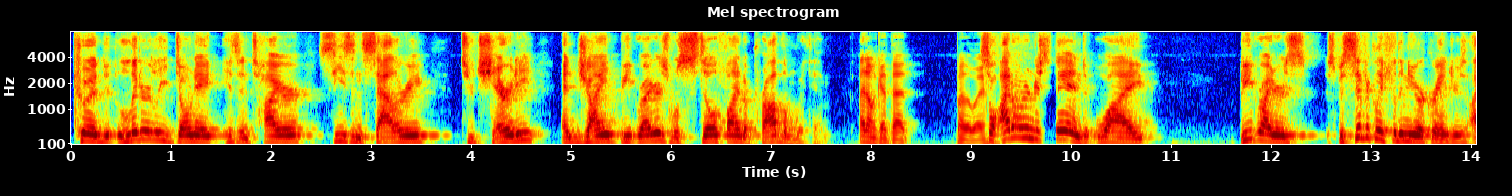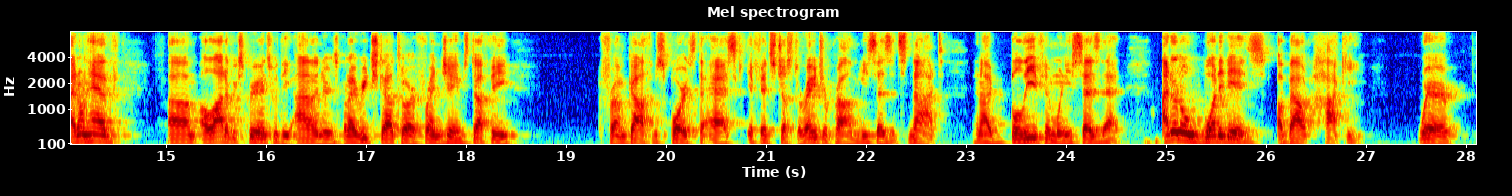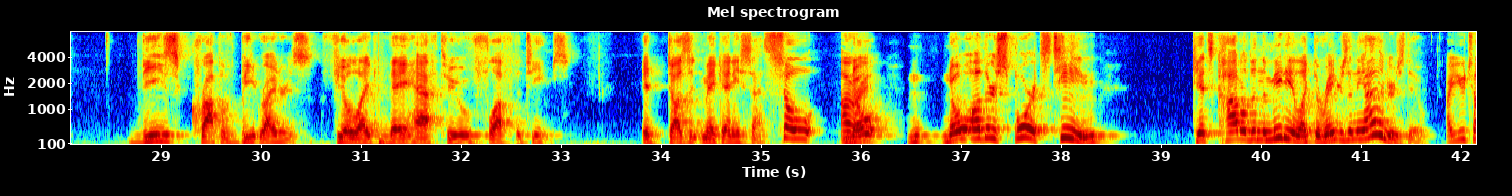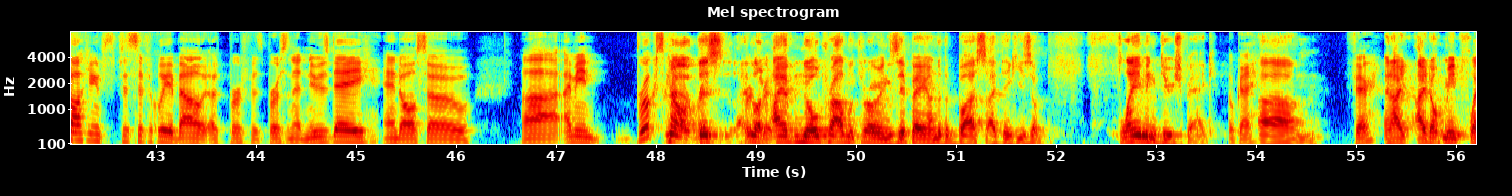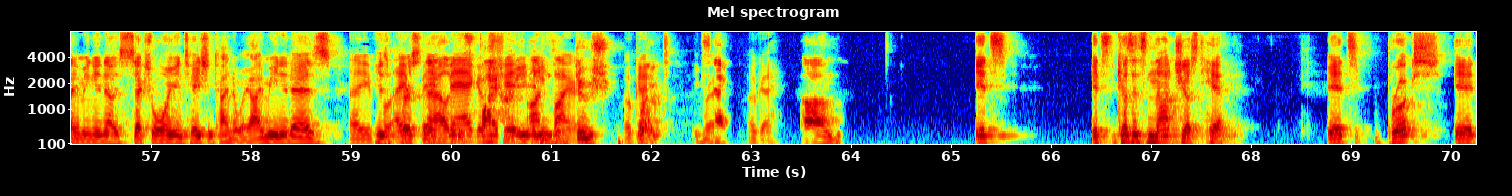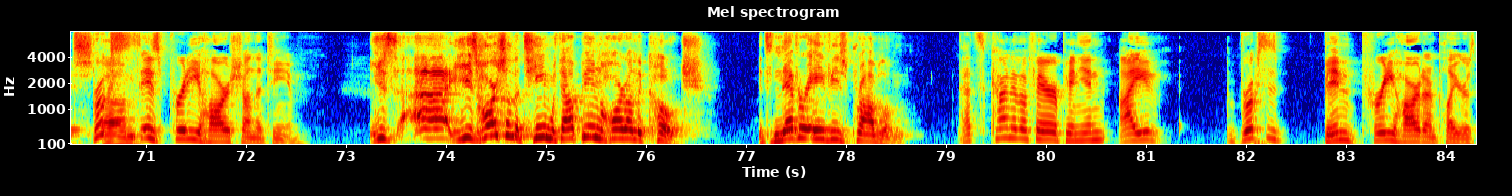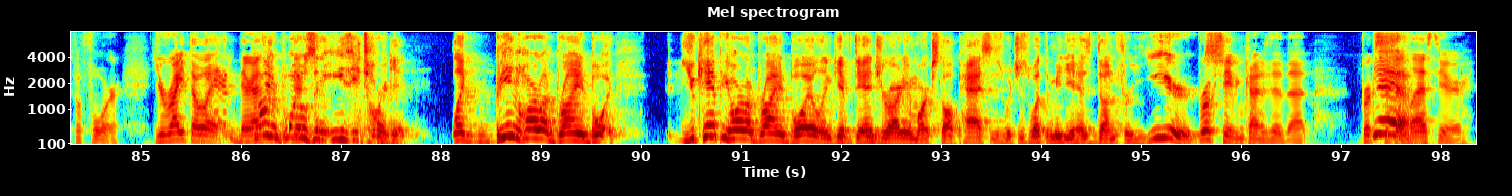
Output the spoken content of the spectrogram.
could literally donate his entire season salary to charity, and giant beat writers will still find a problem with him. I don't get that. By the way. So I don't understand why beat writers, specifically for the New York Rangers, I don't have um, a lot of experience with the Islanders, but I reached out to our friend James Duffy from Gotham Sports to ask if it's just a Ranger problem. He says it's not. And I believe him when he says that. I don't know what it is about hockey where these crop of beat writers feel like they have to fluff the teams. It doesn't make any sense so no, right. n- no other sports team gets coddled in the media like the Rangers and the Islanders do. Are you talking specifically about a perf- person at Newsday and also, uh, I mean, Brooks? No, of- this re- look. I have no problem throwing Zipay under the bus. I think he's a flaming douchebag. okay, Um, fair. and I, I don't mean flaming in a sexual orientation kind of way. I mean it as A, his a- a personality bag is fiery and he's fire. a douche. Okay. Right. Exactly. Okay. um, it's it's because it's not just him. It's Brooks. It's Brooks um, is pretty harsh on the team. He's uh, he's harsh on the team without being hard on the coach. It's never AV's problem. That's kind of a fair opinion. I Brooks has been pretty hard on players before. You're right though. Man, there Brian Boyle's an easy target. Like being hard on Brian Boyle, you can't be hard on Brian Boyle and give Dan Girardi and Marc Staal passes, which is what the media has done for years. Brooks even kind of did that. Brooks Yeah. did that last year.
